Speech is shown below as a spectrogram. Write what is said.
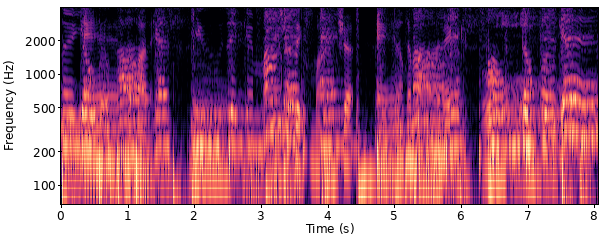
the yoga and mnemonics. Music and mantra. Music, mantra, and mnemonics. Oh, don't forget.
